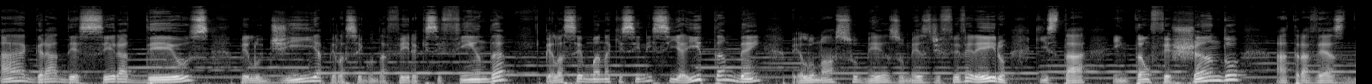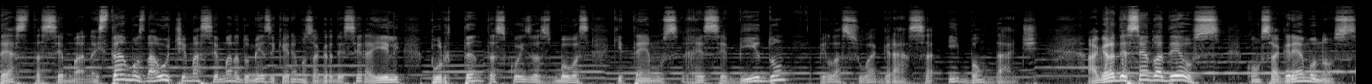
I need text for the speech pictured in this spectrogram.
agradecer a Deus pelo dia, pela segunda-feira que se finda, pela semana que se inicia e também pelo nosso mês, o mês de fevereiro, que está então fechando através desta semana. Estamos na última semana do mês e queremos agradecer a Ele por tantas coisas boas que temos recebido pela Sua graça e bondade. Agradecendo a Deus, consagremos-nos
